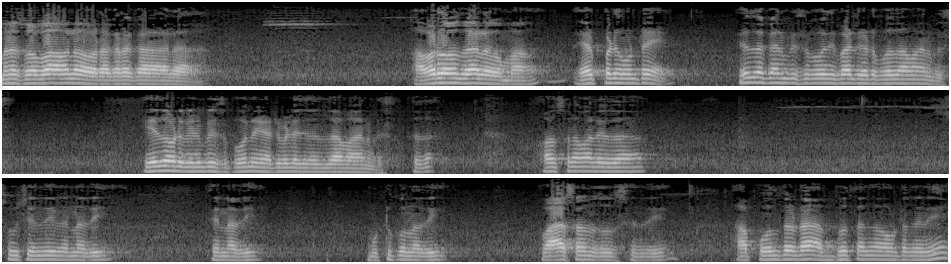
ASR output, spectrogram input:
మన స్వభావంలో రకరకాల అవరోధాలు మా ఏర్పడి ఉంటాయి. ఏదో కనిపిస్తుంది ఇవాళ గడిపోదామా అనిపిస్తుంది. ఏదో ఒకటి వినిపిస్తుంది పోనీ వెళ్ళి తిందామా అనిపిస్తుంది కదా? అవసరమా లేదా? చూచింది విన్నది తిన్నది ముట్టుకున్నది వాసన చూసింది. ఆ పూలతోట అద్భుతంగా ఉంటుందని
